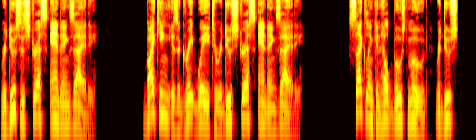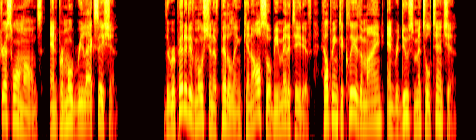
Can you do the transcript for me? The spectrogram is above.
Reduces stress and anxiety. Biking is a great way to reduce stress and anxiety. Cycling can help boost mood, reduce stress hormones, and promote relaxation. The repetitive motion of pedaling can also be meditative, helping to clear the mind and reduce mental tension.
